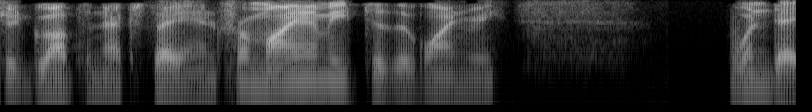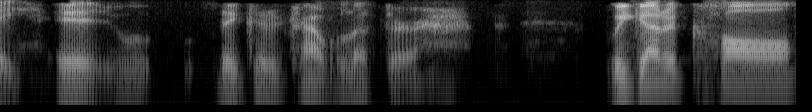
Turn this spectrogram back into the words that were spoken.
should go out the next day. And from Miami to the winery, one day it, they could have traveled up there. We got a call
